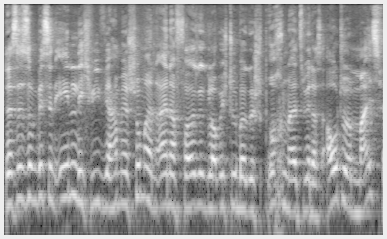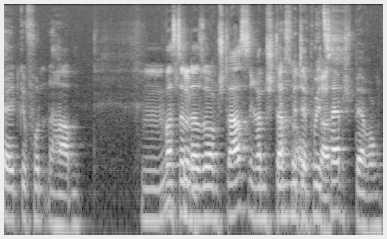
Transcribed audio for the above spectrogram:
Das ist so ein bisschen ähnlich wie, wir haben ja schon mal in einer Folge, glaube ich, drüber gesprochen, als wir das Auto im Maisfeld gefunden haben. was dann stimmt. da so am Straßenrand stand mit der. Polizeibesperrung.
